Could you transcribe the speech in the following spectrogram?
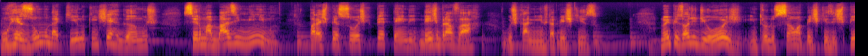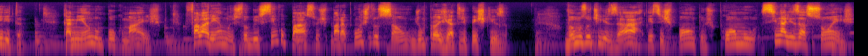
um resumo daquilo que enxergamos ser uma base mínima para as pessoas que pretendem desbravar os caminhos da pesquisa. No episódio de hoje, Introdução à Pesquisa Espírita, caminhando um pouco mais, falaremos sobre os cinco passos para a construção de um projeto de pesquisa. Vamos utilizar esses pontos como sinalizações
